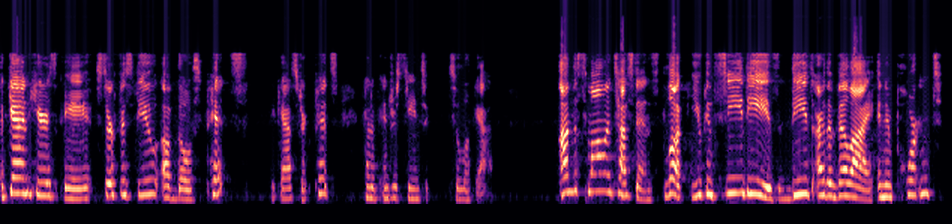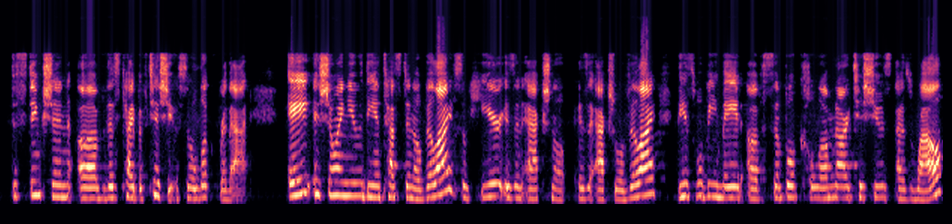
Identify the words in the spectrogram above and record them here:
Again, here's a surface view of those pits, the gastric pits, kind of interesting to, to look at. On the small intestines, look, you can see these. These are the villi, an important distinction of this type of tissue. So look for that. A is showing you the intestinal villi. So here is an actual is an actual villi. These will be made of simple columnar tissues as well.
